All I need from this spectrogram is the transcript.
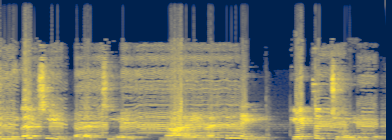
இந்நிகழ்ச்சியின் தொடர்ச்சியை நாளைய நற்றினையில் கேட்டுச் சுவையுங்கள்.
